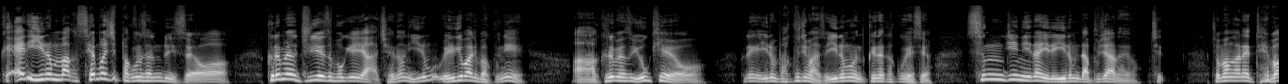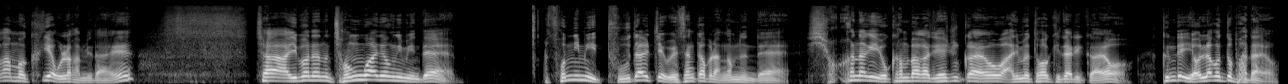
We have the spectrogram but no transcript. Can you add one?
괜히 이름 막 세 번씩 바꾸는 사람도 있어요. 그러면 주위에서 보기에 야, 쟤는 이름을 왜 이렇게 많이 바꾸니? 아, 그러면서 욕해요. 그러니까 이름 바꾸지 마세요. 이름은 그냥 갖고 계세요. 승진이나 이름, 이름 나쁘지 않아요. 제- 조만간에 대박 한번 크게 올라갑니다. 예? 자, 이번에는 정관영 님인데 손님이 두 달째 외상값을 안 갚는데 시원하게 욕 한 바가지 해줄까요? 아니면 더 기다릴까요? 근데 연락은 또 받아요.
